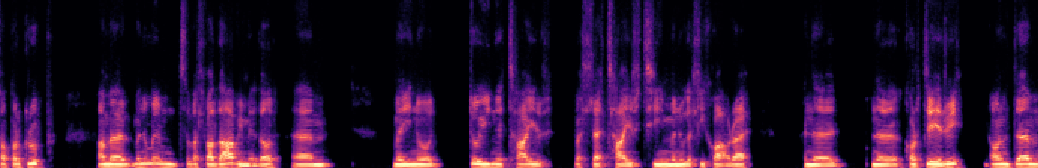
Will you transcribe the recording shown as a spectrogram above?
top o'r grŵp. A mae, mae nhw'n mynd sefyllfa dda fi'n meddwl. Um, mae un o dwy neu tair, felly tair tîm maen nhw gallu chwarae yn y, yn y corderi. Ond um,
